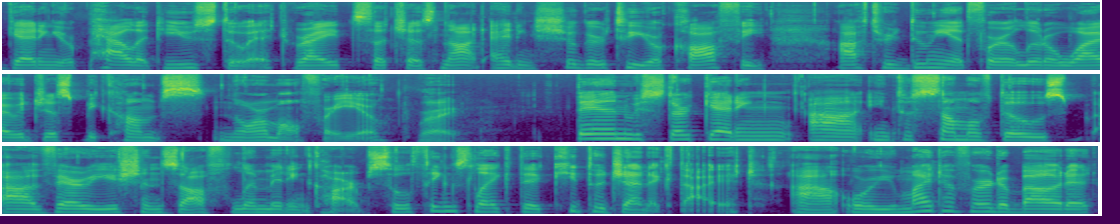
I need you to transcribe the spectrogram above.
getting your palate used to it, right? Such as not adding sugar to your coffee. After doing it for a little while, it just becomes normal for you Right. Then we start getting uh, into some of those uh, variations of limiting carbs. So things like the ketogenic diet, uh, or you might have heard about it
